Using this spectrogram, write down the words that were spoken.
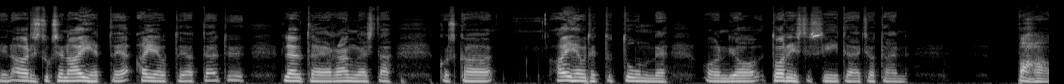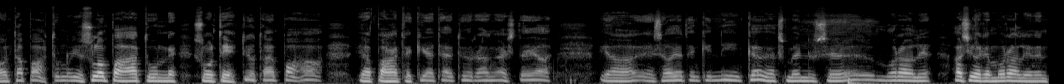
niin ahdistuksen aihetta ja aiheuttajat täytyy löytää ja rangaista, koska aiheutettu tunne on jo todiste siitä, että jotain paha on tapahtunut. Jos sulla on paha tunne, sulla on tehty jotain pahaa ja pahan tekijä täytyy rangaista. Ja, ja, se on jotenkin niin köyhäksi mennyt se moraali, asioiden moraalinen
